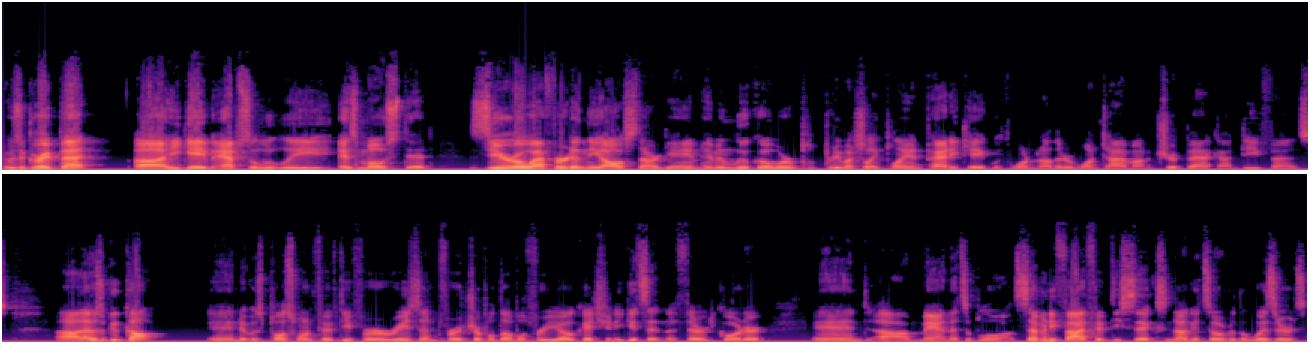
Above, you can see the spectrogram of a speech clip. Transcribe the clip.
It was a great bet. Uh, he gave absolutely as most did zero effort in the All Star game. Him and Luka were p- pretty much like playing patty cake with one another. One time on a trip back on defense. Uh, that was a good call, and it was plus 150 for a reason for a triple double for Jokic, and he gets it in the third quarter. And uh, man, that's a blowout. 75 56, Nuggets over the Wizards.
